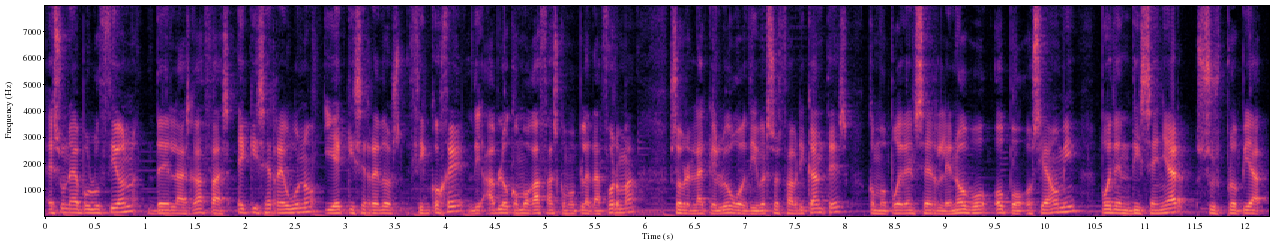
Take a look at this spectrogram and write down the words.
es una evolución de las gafas XR1 y XR2 5G, hablo como gafas como plataforma, sobre la que luego diversos fabricantes, como pueden ser Lenovo, Oppo o Xiaomi, pueden diseñar sus propias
